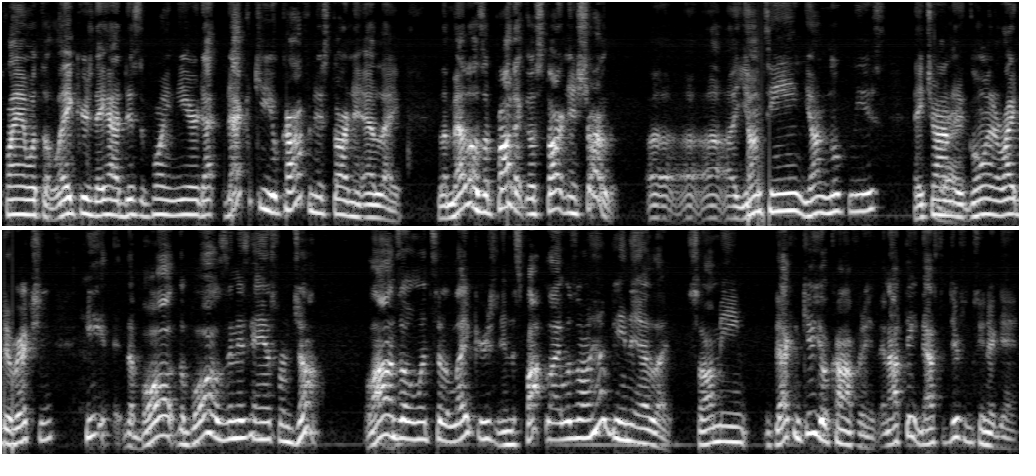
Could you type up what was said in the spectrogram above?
playing with the Lakers. They had a disappointing year. That that could kill your confidence starting in LA. LaMelo's a product of starting in Charlotte. Uh, a, a- young team, young nucleus. They trying to go in the right direction. He the ball the ball is in his hands from jump. Lonzo went to the Lakers and the spotlight was on him being in LA. So I mean that can kill your confidence. And I think that's the difference between their game.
